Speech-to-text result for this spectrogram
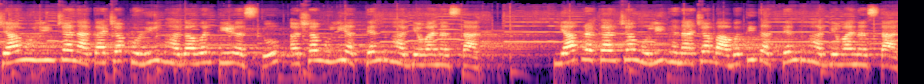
ज्या मुलींच्या नाकाच्या पुढील भागावर तीळ असतो अशा मुली अत्यंत भाग्यवान असतात. या प्रकारच्या मुली धनाच्या बाबतीत अत्यंत भाग्यवान असतात.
